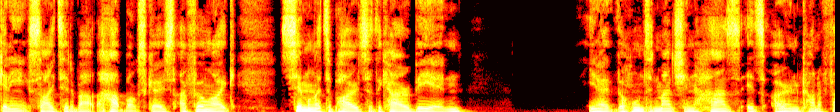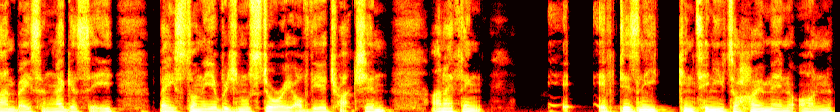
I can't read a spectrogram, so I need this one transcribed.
getting excited about the Hatbox Ghost, I feel like similar to Pirates of the Caribbean you know, the Haunted Mansion has its own kind of fan base and legacy based on the original story of the attraction. And I think if Disney continue to home in on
